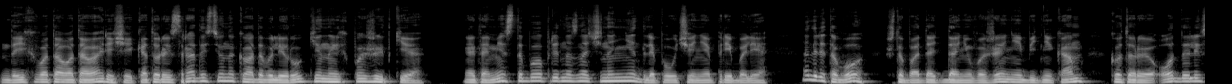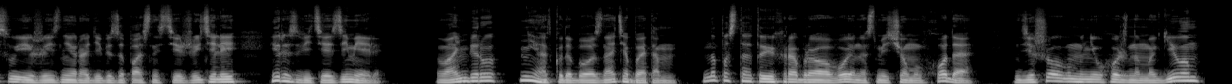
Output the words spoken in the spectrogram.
Да и хватало товарищей, которые с радостью накладывали руки на их пожитки. Это место было предназначено не для получения прибыли, а для того, чтобы отдать дань уважения беднякам, которые отдали свои жизни ради безопасности жителей и развития земель. Ламберу неоткуда было знать об этом но по статуе храброго воина с мечом у входа, дешевым и неухоженным могилам,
